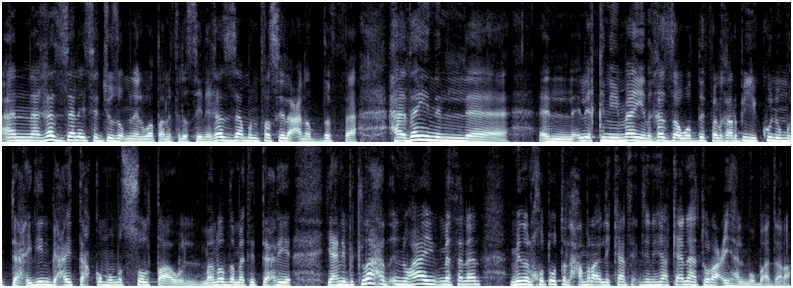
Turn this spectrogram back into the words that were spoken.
أن غزة ليست جزء من الوطن الفلسطيني. غزة منفصلة عن الضفة. هذين ال ال الإقليمين غزة والضفة الغربية يكونوا متحدين بحيث تحكمهم السلطة والمنظمة التحرير. يعني بتلاحظ أنه هاي مثلا من الخطوط الحمراء اللي كانت عندنا كأنها تراعيها المبادرة.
